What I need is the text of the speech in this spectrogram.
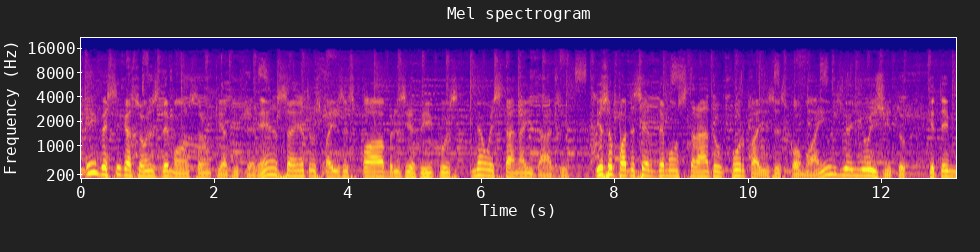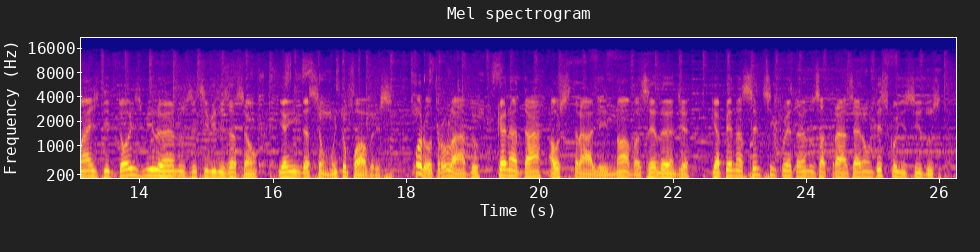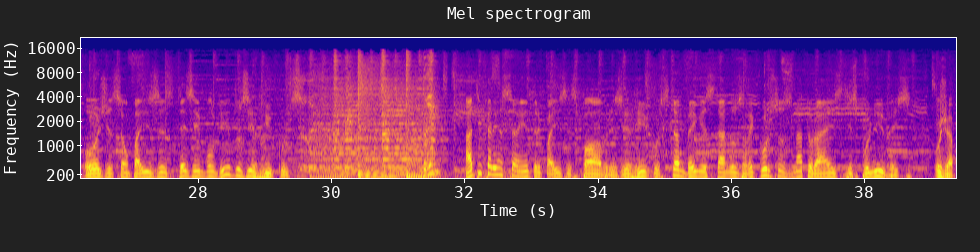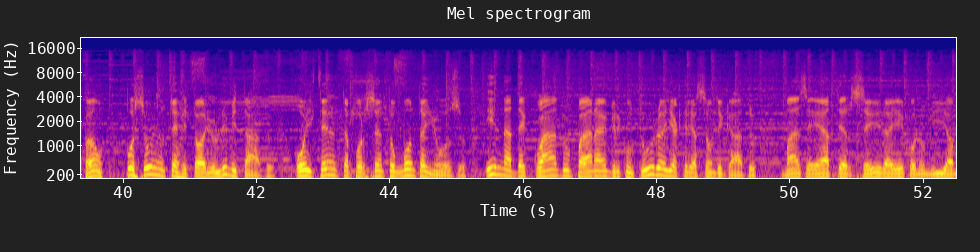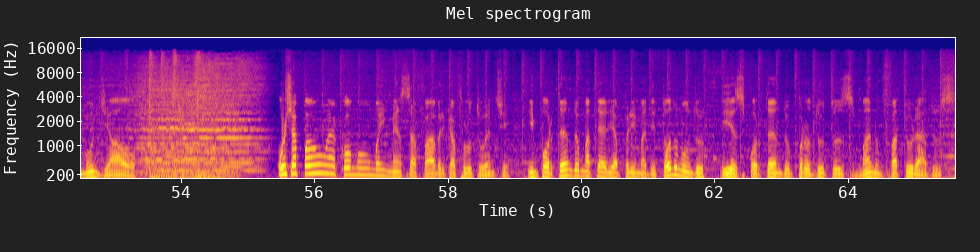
Investigações demonstram que a diferença entre os países pobres e ricos não está na idade. Isso pode ser demonstrado por países como a Índia e o Egito, que têm mais de dois mil anos de civilização e ainda são muito pobres. Por outro lado, Canadá, Austrália e Nova Zelândia, que apenas 150 anos atrás eram desconhecidos, hoje são países desenvolvidos e ricos. A diferença entre países pobres e ricos também está nos recursos naturais disponíveis. O Japão possui um território limitado, 80% montanhoso, inadequado para a agricultura e a criação de gado, mas é a terceira economia mundial. O Japão é como uma imensa fábrica flutuante, importando matéria-prima de todo o mundo e exportando produtos manufaturados.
